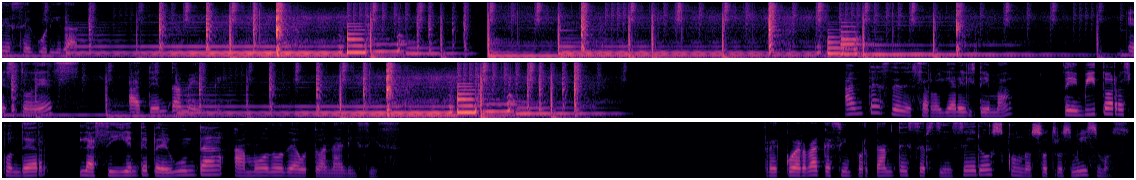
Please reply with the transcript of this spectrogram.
de seguridad. Esto es Atentamente. Antes de desarrollar el tema, te invito a responder la siguiente pregunta a modo de autoanálisis. Recuerda que es importante ser sinceros con nosotros mismos.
